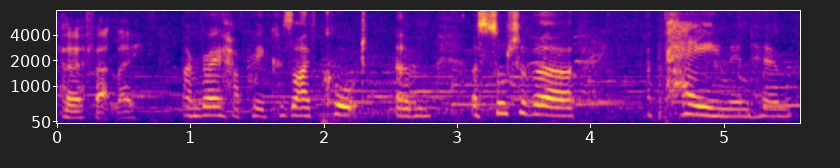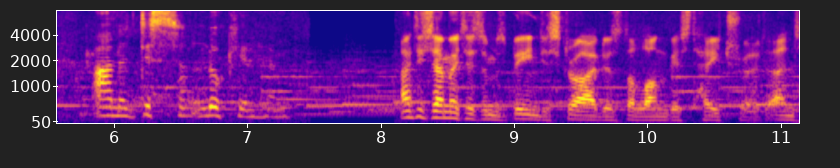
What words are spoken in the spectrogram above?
perfectly. I'm very happy because I've caught um, a sort of a, a pain in him and a distant look in him. Anti-Semitism has been described as the longest hatred and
